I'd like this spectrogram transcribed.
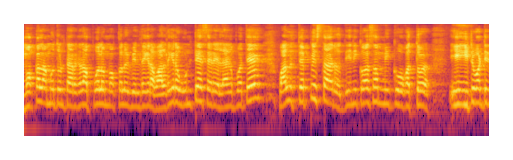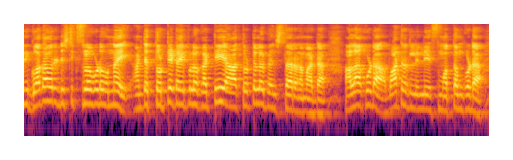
మొక్కలు అమ్ముతుంటారు కదా పూల మొక్కలు వీళ్ళ దగ్గర వాళ్ళ దగ్గర ఉంటే సరే లేకపోతే వాళ్ళు తెప్పిస్తారు. దీనికోసం మీకు ఒక తొ ఈ- ఇటువంటిది గోదావరి డిస్ట్రిక్ట్స్లో కూడా ఉన్నాయి. అంటే తొట్టె టైపులో కట్టి ఆ తొట్టెలో పెంచుతారనమాట అలా కూడా వాటర్ లిల్లీస్ మొత్తం కూడా.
